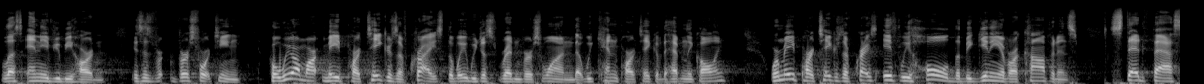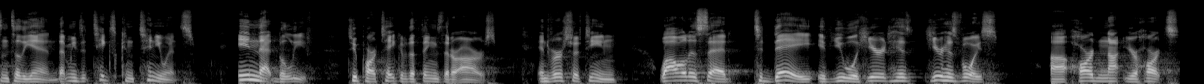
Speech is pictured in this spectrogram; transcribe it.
lest any of you be hardened. It says, verse 14, for we are made partakers of Christ, the way we just read in verse 1, that we can partake of the heavenly calling. We're made partakers of Christ if we hold the beginning of our confidence steadfast until the end. That means it takes continuance in that belief to partake of the things that are ours. In verse 15, while it is said, Today, if you will hear his, hear his voice, uh, harden not your hearts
